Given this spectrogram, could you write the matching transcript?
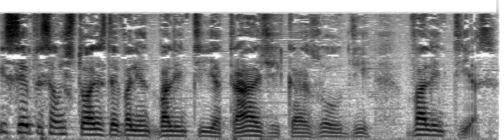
E sempre são histórias de valentia, trágicas ou de valentias.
